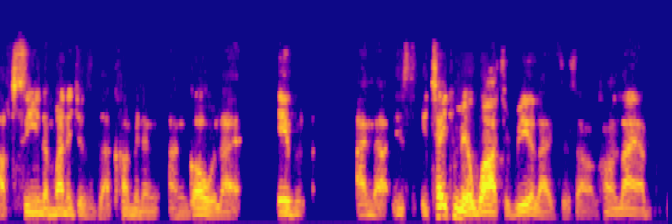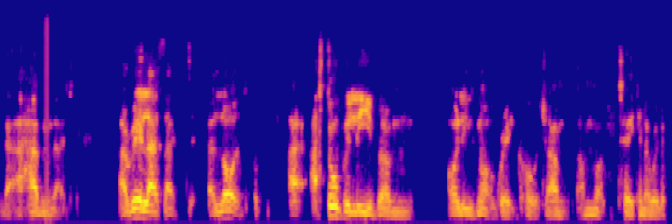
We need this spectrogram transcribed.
I've seen the managers that come in and, and go like if and uh, it's it's taken me a while to realize this. I can't lie that I haven't. Like, I realized that a lot. I, I still believe um Ole's not a great coach. I'm I'm not taking away the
